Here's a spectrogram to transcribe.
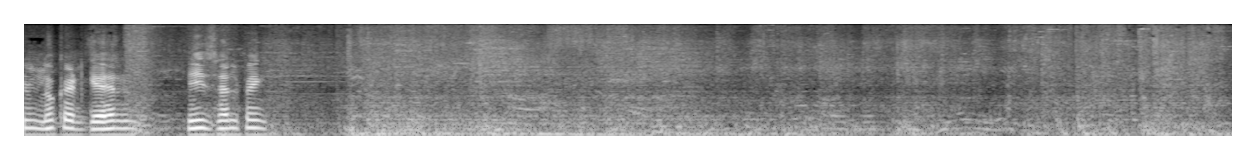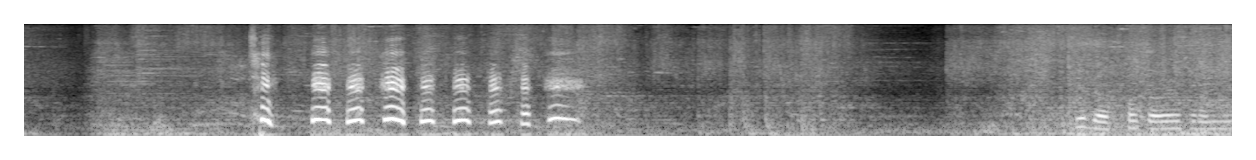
Look at Garen. He's helping. Get the fuck away from me.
